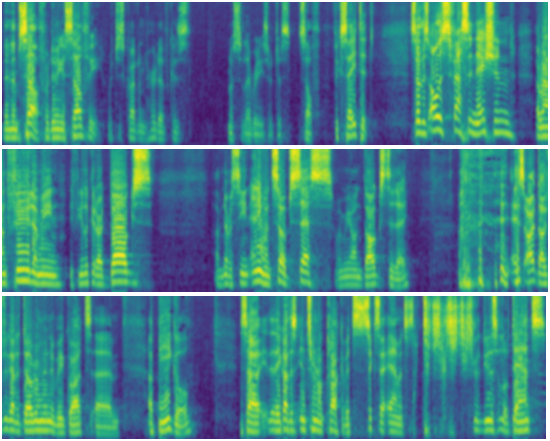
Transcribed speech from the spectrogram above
than themselves for doing a selfie, which is quite unheard of because most celebrities are just self fixated. So there's all this fascination around food. I mean, if you look at our dogs, I've never seen anyone so obsessed when we're on dogs today. it's our dogs. We've got a Doberman and we've got um, a Beagle. So they got this internal clock. If it's 6 a.m., it's like, they do this little dance.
